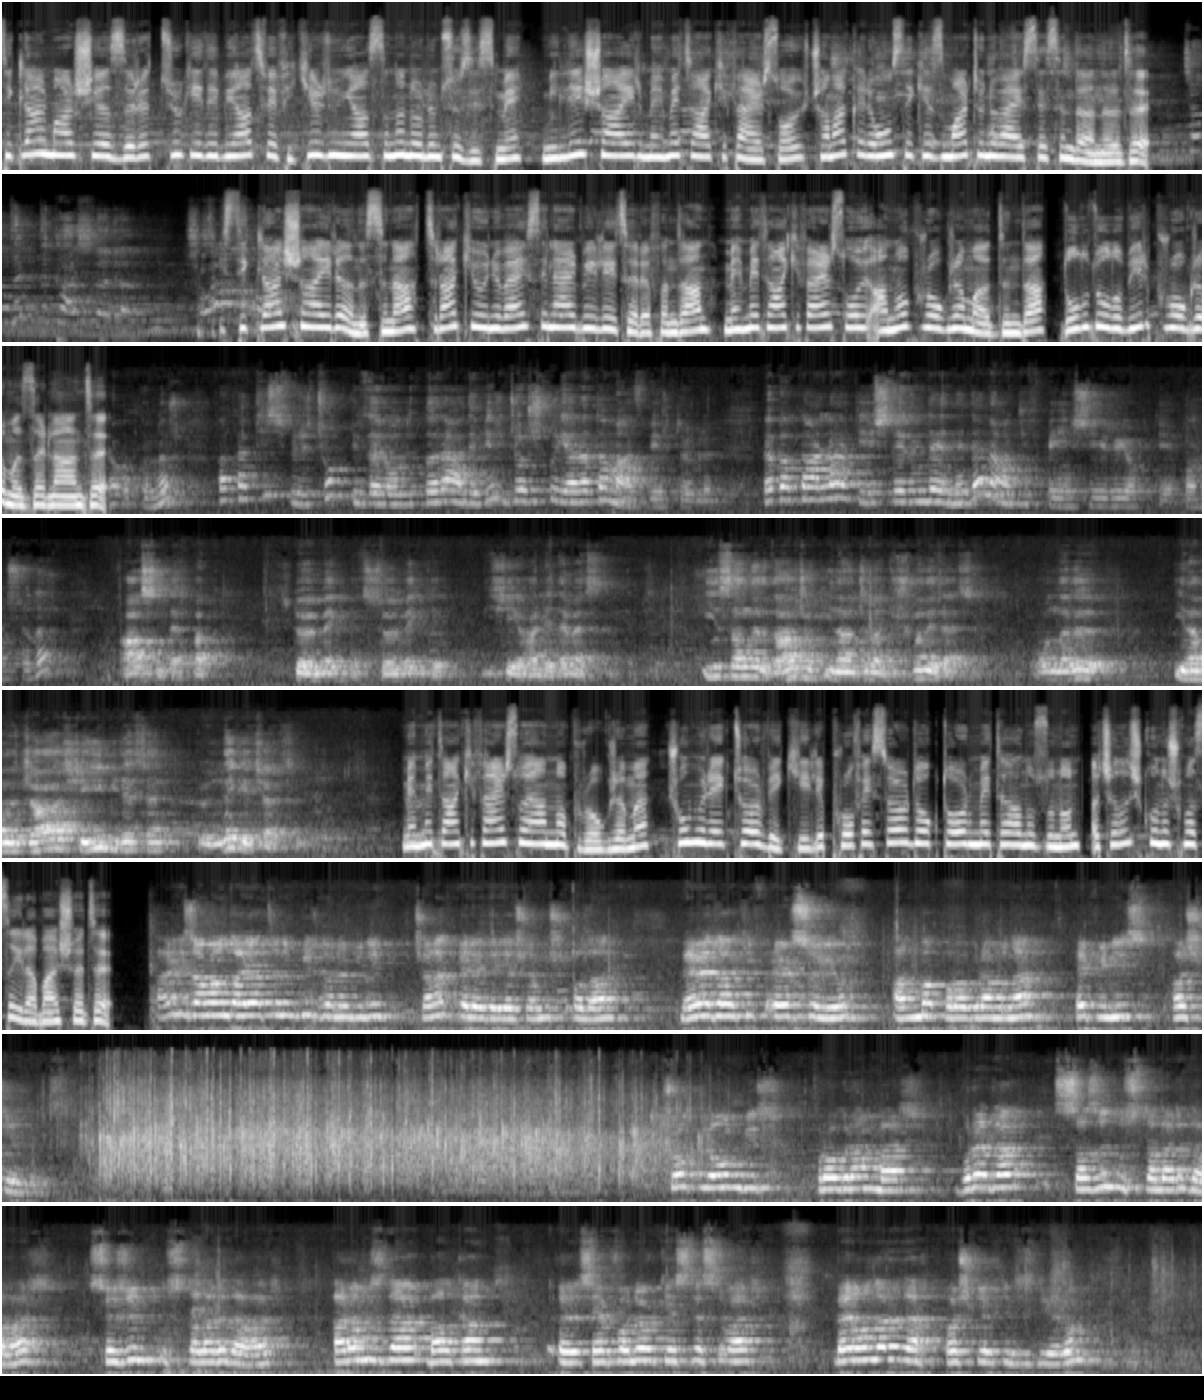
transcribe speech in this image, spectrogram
İstiklal Marşı yazarı, Türk Edebiyat ve Fikir Dünyası'nın ölümsüz ismi, milli şair Mehmet Akif Ersoy, Çanakkale 18 Mart Üniversitesi'nde anıldı. İstiklal Şairi anısına Trakya Üniversiteler Birliği tarafından Mehmet Akif Ersoy Anma Programı adında dolu dolu bir program hazırlandı. okunur. Fakat hiçbiri çok güzel oldukları halde bir coşku yaratamaz bir türlü. Ve bakarlar ki işlerinde neden Akif Bey'in şiiri yok diye konuşulur. Asıl der bak dövmekle, sövmekle bir şeyi halledemezsin. İnsanları daha çok inancına düşman edersin. Onları inanacağı şeyi bile sen önüne geçersin. Mehmet Akif Ersoy Anma Programı, ÇOMU Rektör Vekili Profesör Doktor Metehan Uzun'un açılış konuşmasıyla başladı. Aynı zamanda hayatının bir dönemini Çanakkale'de yaşamış olan Mehmet Akif Ersoy'u anma programına hepiniz hoş geldiniz. Çok yoğun bir program var. Burada sazın ustaları da var, sözün ustaları da var. Aramızda Balkan e, Senfoni Orkestrası var. Ben onlara da hoş geldiniz diyorum.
